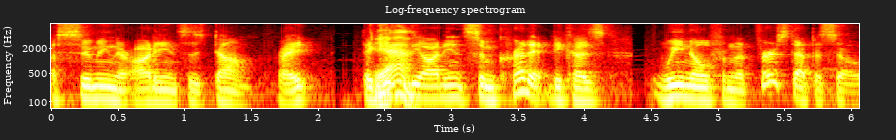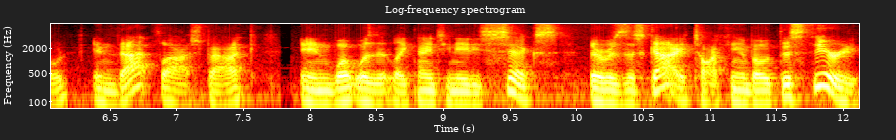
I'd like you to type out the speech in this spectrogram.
assuming their audience is dumb right they Yeah. give the audience some credit because we know from the first episode in that flashback in what was it like 1986 there was this guy talking about this theory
